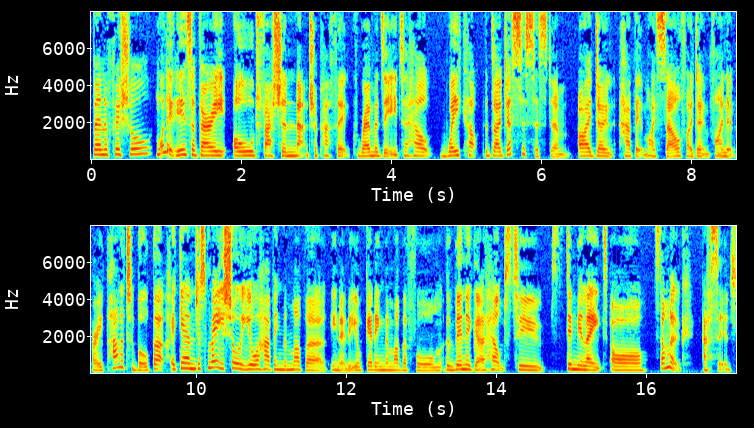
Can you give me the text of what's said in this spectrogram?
beneficial? Well, it is a very old-fashioned naturopathic remedy to help wake up the digestive system. I don't have it myself. I don't find it very palatable, but again, just make sure that you're having the mother, you know, that you're getting the mother form. The vinegar helps to stimulate our stomach acid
